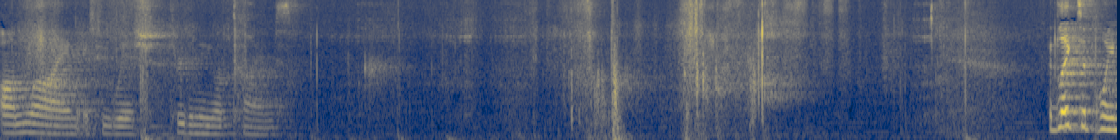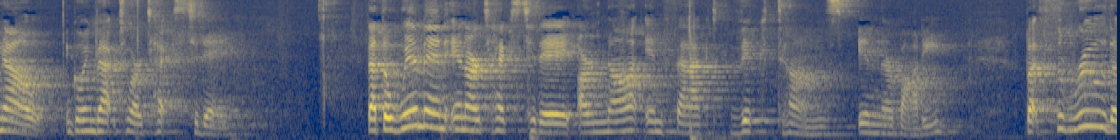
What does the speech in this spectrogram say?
online if you wish through the New York Times. I'd like to point out, going back to our text today, that the women in our text today are not, in fact, victims in their body, but through the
